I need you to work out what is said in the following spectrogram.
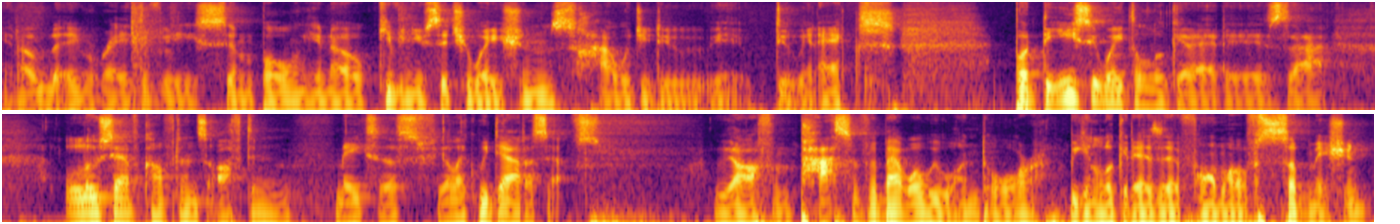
You know, they're relatively simple. You know, giving you situations, how would you do eh, do in X? But the easy way to look at it is that low self confidence often makes us feel like we doubt ourselves. We are often passive about what we want, or we can look at it as a form of submission.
